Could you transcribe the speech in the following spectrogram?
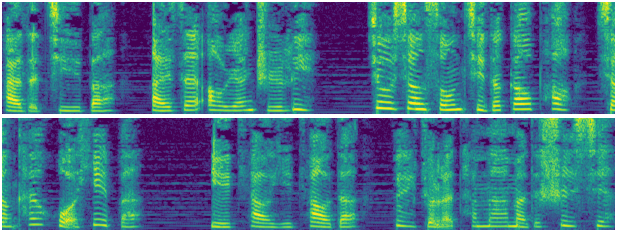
他的鸡巴还在傲然直立，就像耸起的高炮想开火一般，一跳一跳的对准了他妈妈的视线，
